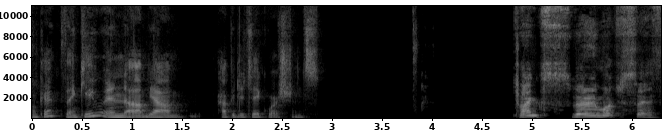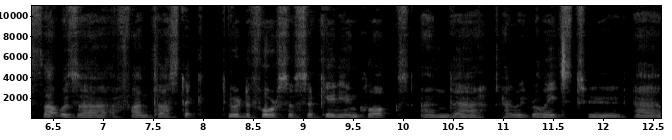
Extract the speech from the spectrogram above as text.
Okay, thank you. And um, yeah, I'm happy to take questions. Thanks very much, Seth. That was a, a fantastic tour de force of circadian clocks and uh, how it relates to uh,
